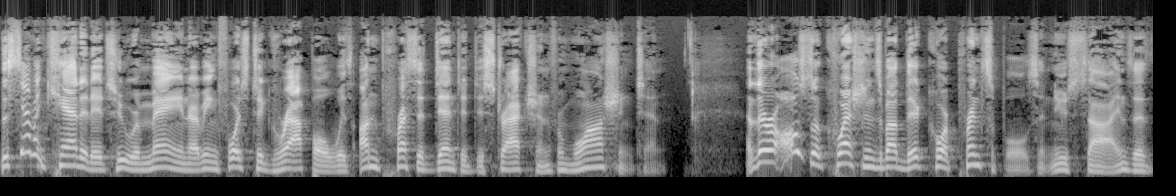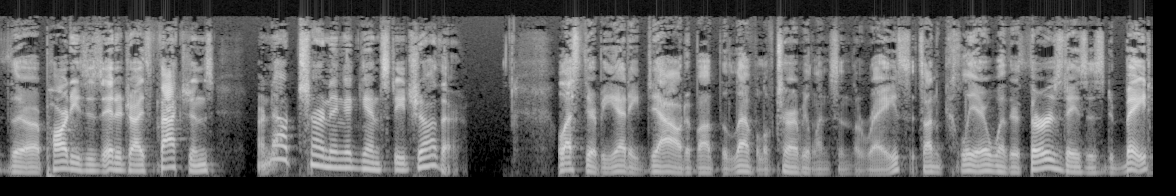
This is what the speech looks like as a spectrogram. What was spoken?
The seven candidates who remain are being forced to grapple with unprecedented distraction from Washington. And there are also questions about their core principles and new signs that the parties' energized factions are now turning against each other. Lest there be any doubt about the level of turbulence in the race, it's unclear whether Thursday's debate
